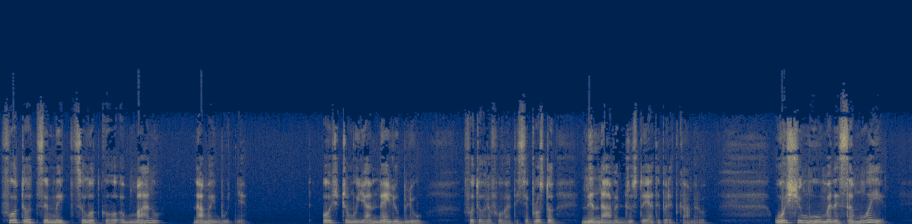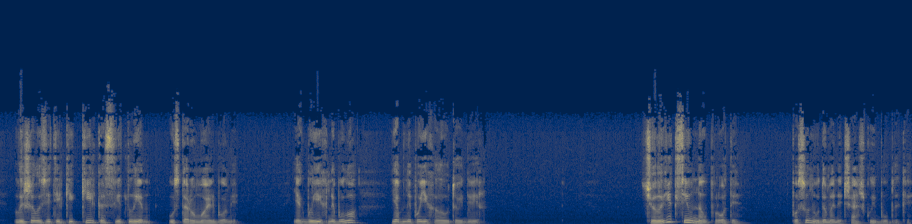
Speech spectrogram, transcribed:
Фото це мить солодкого обману на майбутнє. Ось чому я не люблю фотографуватися, просто ненавиджу стояти перед камерою. Ось чому в мене самої лишилося тільки кілька світлин у старому альбомі. Якби їх не було, я б не поїхала у той двір. Чоловік сів навпроти, посунув до мене чашку і бублики.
